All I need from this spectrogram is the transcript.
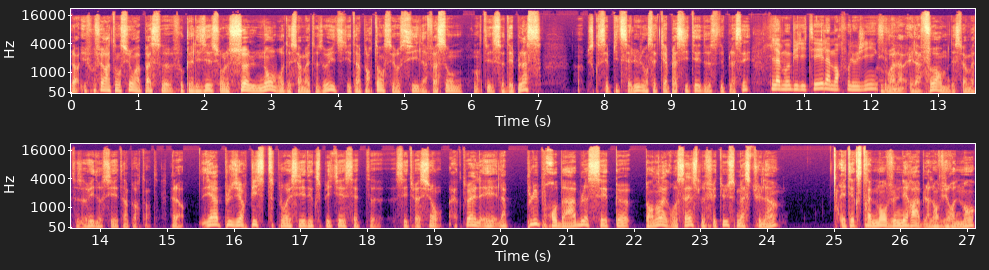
Alors, il faut faire attention à ne pas se focaliser sur le seul nombre de spermatozoïdes. Ce qui est important, c'est aussi la façon dont ils se déplacent, hein, puisque ces petites cellules ont cette capacité de se déplacer. La mobilité, la morphologie, etc. Voilà, et la forme des spermatozoïdes aussi est importante. Alors, il y a plusieurs pistes pour essayer d'expliquer cette euh, situation actuelle, et la plus probable, c'est que pendant la grossesse, le fœtus masculin est extrêmement vulnérable à l'environnement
